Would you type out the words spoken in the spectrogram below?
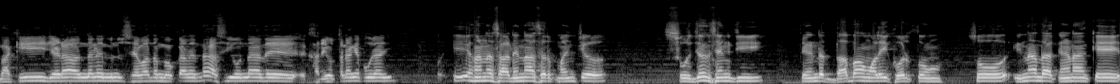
ਬਾਕੀ ਜਿਹੜਾ ਉਹਨਾਂ ਨੇ ਮੈਨੂੰ ਸੇਵਾ ਦਾ ਮੌਕਾ ਦਿੱਤਾ ਅਸੀਂ ਉਹਨਾਂ ਦੇ ਖਰੇ ਉਤਰਾਂਗੇ ਪੂਰਾ ਜੀ। ਇਹ ਹਨ ਸਾਡੇ ਨਾਲ ਸਰਪੰਚ ਸੁਰਜਨ ਸਿੰਘ ਜੀ ਪਿੰਡ ਦਾਬਾਂ ਵਾਲੀ ਖੁਰ ਤੋਂ। ਸੋ ਇਹਨਾਂ ਦਾ ਕਹਿਣਾ ਕਿ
